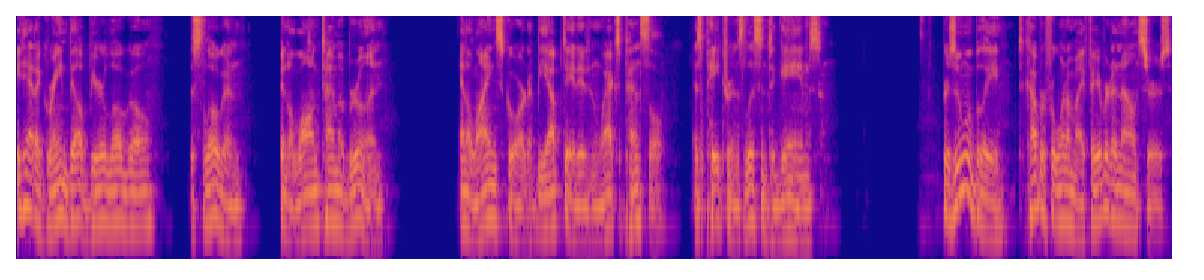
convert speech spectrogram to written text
It had a Grain Belt beer logo, the slogan, been a long time a brewing, and a line score to be updated in wax pencil as patrons listened to games. Presumably to cover for one of my favorite announcers,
